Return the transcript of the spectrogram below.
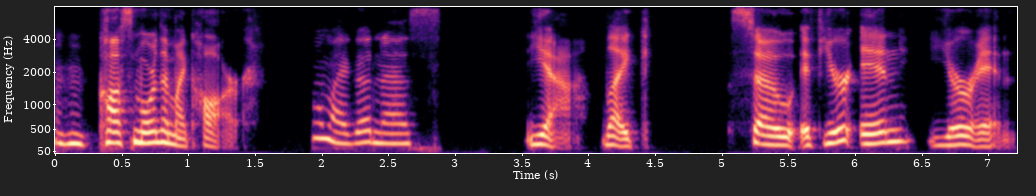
Mhm. Cost more than my car. Oh my goodness. Yeah. Like, so if you're in, you're in.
